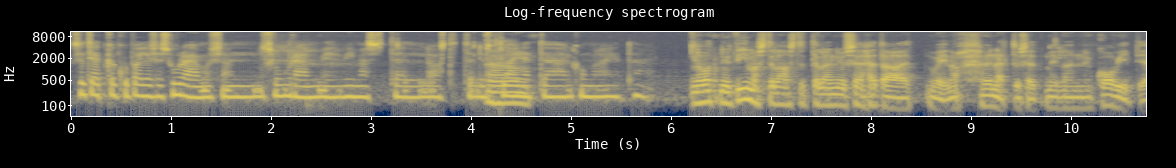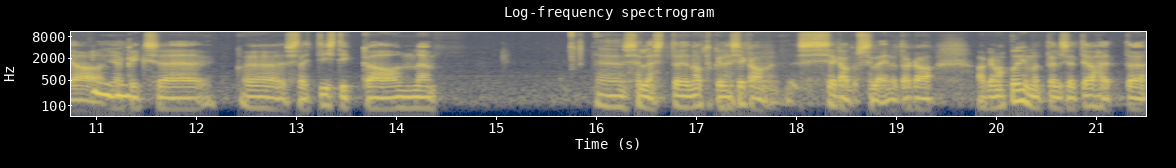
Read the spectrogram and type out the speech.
sa tead ka, kui palju see suremus on suurem viimastel aastatel just ähm, lainete ajal, kuumalainete ajal? No vot nüüd viimastel aastatel on ju see häda, et või noh, õnnetus, et meil on Covid ja mm, -hmm. ja kõik see äh, statistika on äh, sellest natukene sega, segadusse läinud, aga, aga noh, põhimõtteliselt jah, et äh,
